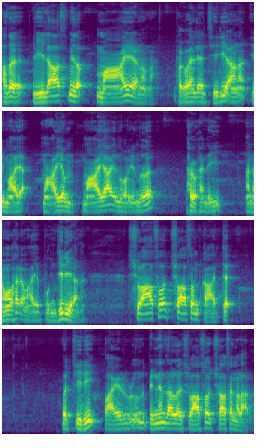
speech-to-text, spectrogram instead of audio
അത് ലീലാസ്മിത മായയാണെന്ന് ഭഗവാന്റെ ആ ചിരിയാണ് ഈ മായ മായം മായ എന്ന് പറയുന്നത് ഭഗവാന്റെ ഈ മനോഹരമായ പുഞ്ചിരിയാണ്. ശ്വാസോച്ഛ്വാസം കാറ്റ്. അപ്പോൾ ചിരി വായലുള്ളിൽ പിന്നെന്താണ് ശ്വാസോച്ഛ്വാസങ്ങളാണ്.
